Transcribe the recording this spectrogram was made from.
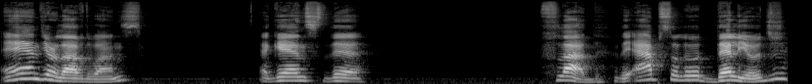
and your loved ones against the flood, the absolute deluge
